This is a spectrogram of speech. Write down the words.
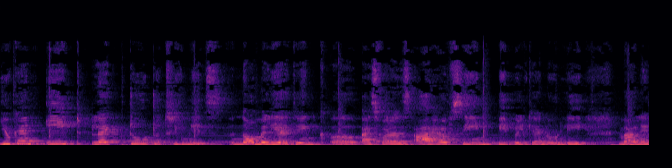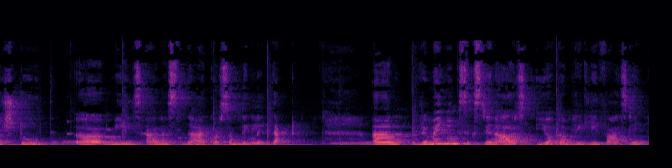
you can eat like 2 to 3 meals. Normally I think uh, as far as I have seen people can only manage 2 uh, meals and a snack or something like that. And remaining 16 hours, you're completely fasting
